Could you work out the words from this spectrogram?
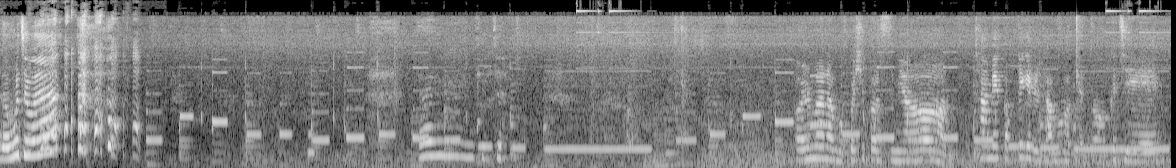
너무 좋아? 아유, 진짜. 얼마나 먹고 싶었으면 참외 껍데기를 다 먹었겠노. 그치?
